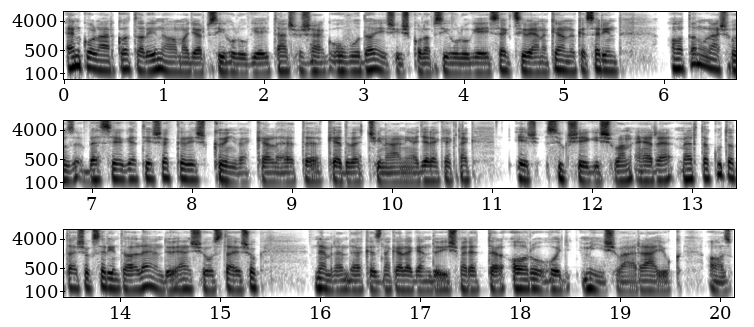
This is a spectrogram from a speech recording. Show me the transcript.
Enkolár Katalin, a Magyar Pszichológiai Társaság óvoda és iskolapszichológiai szekciójának elnöke szerint a tanuláshoz beszélgetésekkel és könyvekkel lehet kedvet csinálni a gyerekeknek, és szükség is van erre, mert a kutatások szerint a leendő első osztályosok nem rendelkeznek elegendő ismerettel arról, hogy mi is vár rájuk az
